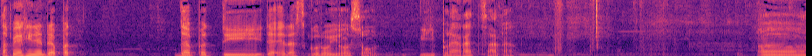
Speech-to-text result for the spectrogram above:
Tapi akhirnya dapat dapat di daerah Segoroyoso di Pleret sana. Uh,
